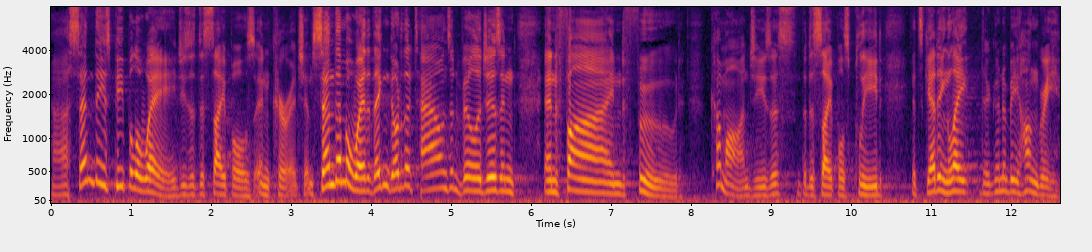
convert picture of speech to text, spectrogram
Uh, send these people away, Jesus' disciples encourage him. Send them away that they can go to their towns and villages and, and find food. Come on, Jesus, the disciples plead. It's getting late. They're going to be hungry.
